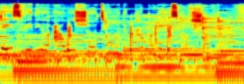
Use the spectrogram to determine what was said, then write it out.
today's video, I will show to you the proper use of shovel.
